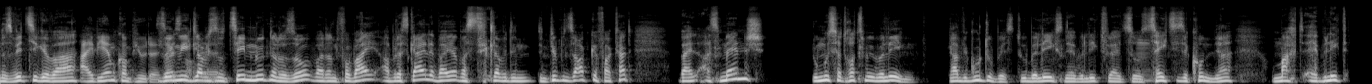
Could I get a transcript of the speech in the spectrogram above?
Und das Witzige war, IBM-Computer. so irgendwie, glaube ich, so zehn Minuten oder so, war dann vorbei. Aber das Geile war ja, was, glaube ich, den, den Typen so abgefuckt hat, weil als Mensch, du musst ja trotzdem überlegen. Ja, wie gut du bist. Du überlegst, und er überlegt vielleicht so 60 Sekunden, ja, und macht, er überlegt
